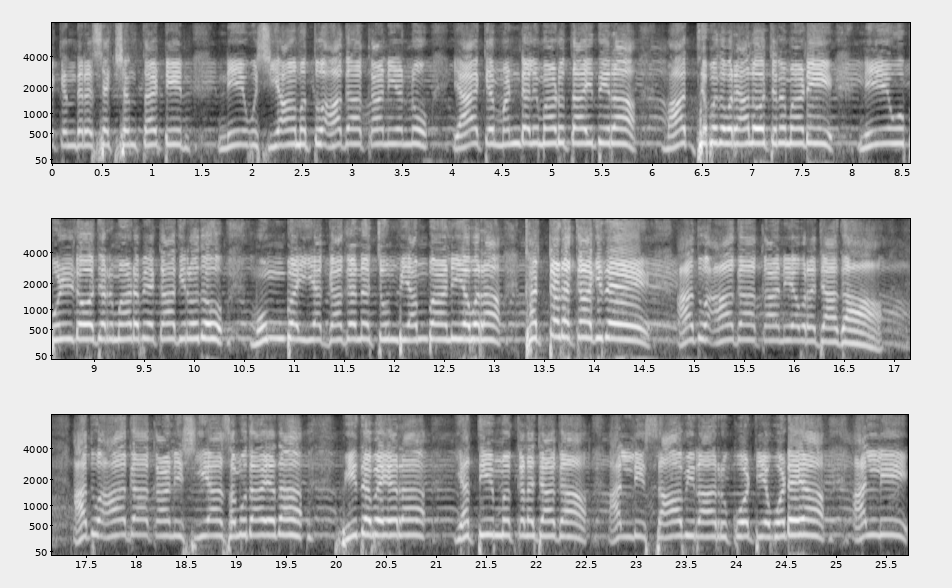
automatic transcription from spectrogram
ಏಕೆಂದರೆ ಸೆಕ್ಷನ್ ತರ್ಟೀನ್, ನೀವು ಶಿಯಾ ಮತ್ತು ಆಗಾ ಯಾಕೆ ಮಂಡಳಿ ಮಾಡುತ್ತಾ ಇದ್ದೀರಾ? ಮಾಧ್ಯಮದವರೇ ಆಲೋಚನೆ ಮಾಡಿ. ನೀವು ಬುಲ್ಡೋಜರ್ ಮಾಡಬೇಕಾಗಿರೋದು ಮುಂಬೈಯ ಗಗನಚುಂಬಿ ಅಂಬಾನಿಯವರ ಕಟ್ಟಡಕ್ಕಾಗಿದೆ. ಅದು ಆಗಾ ಕಾಣಿಯವರ ಜಾಗ. ಅದು ಆಗ ಶಿಯಾ ಸಮುದಾಯದ ವಿಧವೆಯರ ಯತಿ ಮಕ್ಕಳ ಜಾಗ. ಅಲ್ಲಿ ಸಾವಿರಾರು ಕೋಟಿಯ ಒಡೆಯ, ಅಲ್ಲಿ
